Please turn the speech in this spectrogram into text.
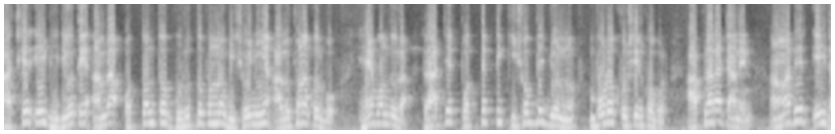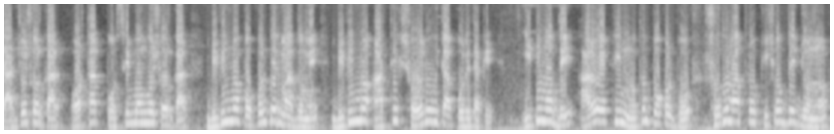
আজকের এই ভিডিওতে আমরা অত্যন্ত গুরুত্বপূর্ণ বিষয় নিয়ে আলোচনা করব। হ্যাঁ বন্ধুরা, রাজ্যের প্রত্যেকটি কৃষকদের জন্য বড় খুশির খবর। আপনারা জানেন, আমাদের এই রাজ্য সরকার অর্থাৎ পশ্চিমবঙ্গ সরকার বিভিন্ন প্রকল্পের মাধ্যমে বিভিন্ন আর্থিক সহযোগিতা করে থাকে। ইতিমধ্যেই আরও একটি নতুন প্রকল্প শুধুমাত্র কৃষকদের জন্য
